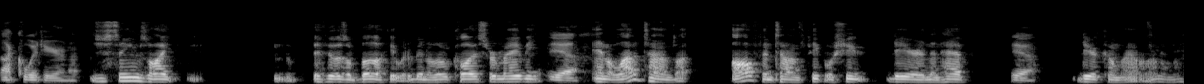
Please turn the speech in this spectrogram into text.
I quit hearing it. It just seems like if it was a buck, it would have been a little closer, maybe. Yeah, And a lot of times, oftentimes, people shoot deer and then have yeah. deer come out. I don't know.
